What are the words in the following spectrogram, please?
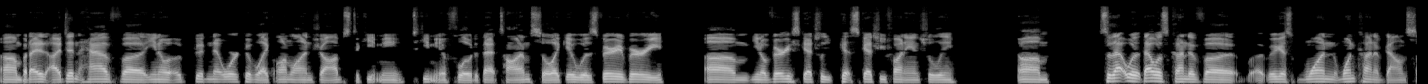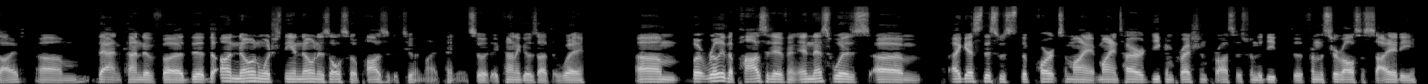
um, but I I didn't have uh, you know a good network of like online jobs to keep me to keep me afloat at that time. So like it was very very um, you know very sketchy sketchy financially. Um, so that was that was kind of uh, I guess one one kind of downside. Um, that kind of uh, the the unknown, which the unknown is also a positive too, in my opinion. So it, it kind of goes either way. Um, but really the positive, and, and this was um, I guess this was the part to my my entire decompression process from the deep the, from the Servile Society.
